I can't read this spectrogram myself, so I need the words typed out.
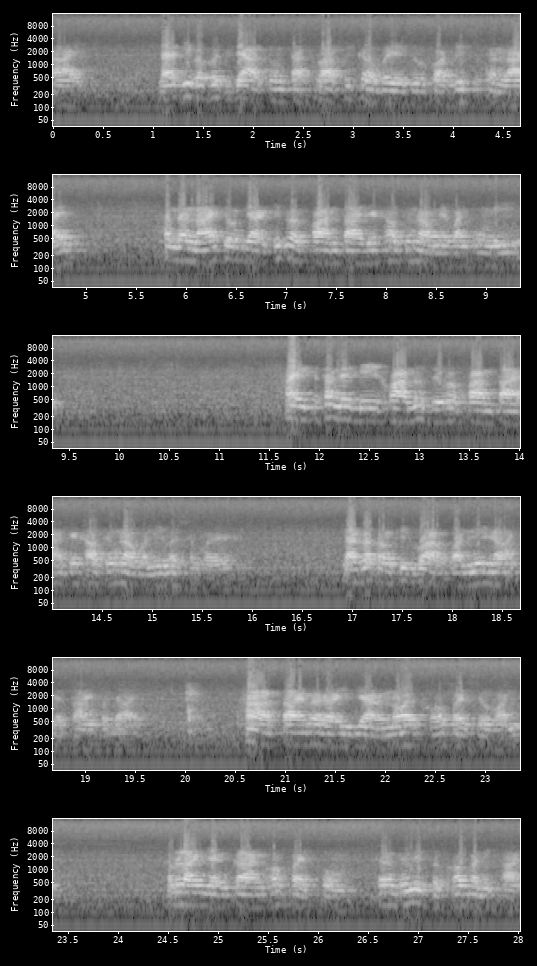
ตาย และที่พระพุทธเจ้าทรงตรัสว่าพิกเวดูก่อนวิสุทธิ์ทั้งหลายท่านทั้งหลายจงอย่าคิดว่าความตายจะเข้าถึงเราในวันพรุ่งนี้ ให้ท่านได้มีความรู้สึกว่าความตายอาจจะเข้าถึงเราวันนี้วันเสมอ แล้วก็ต้องคิดว่าวันนี้เราอาจจะตายก็ได้ ถ้าตายเมื่อไรอย่างน้อยขอไปสวรรค์กำลังอย่างกลางขอไปพรมเติมถึงที่สุดขอปณิพาน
